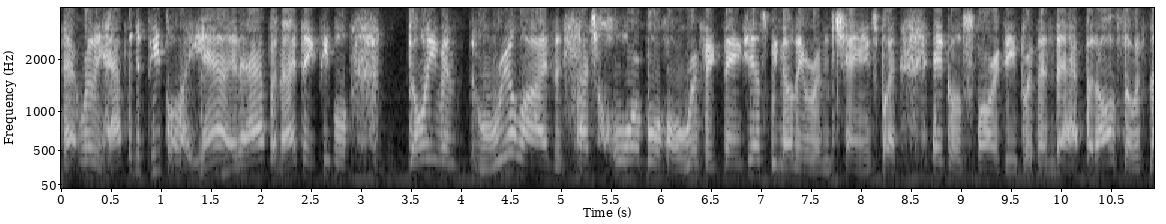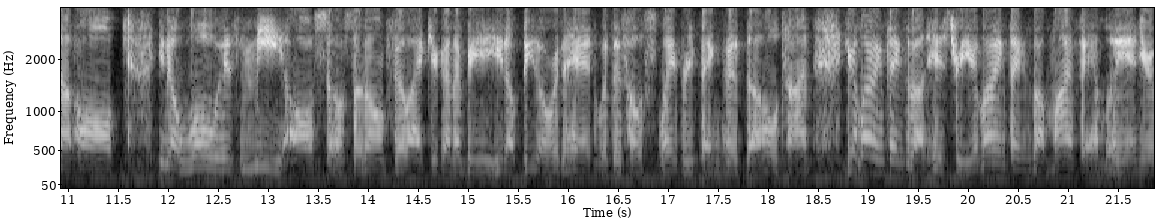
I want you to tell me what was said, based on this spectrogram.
That really happened to people. Like, yeah, it happened. I think people don't even realize it's such horrible, horrific things. Yes, we know they were in chains, but it goes far deeper than that. But also, it's not all, you know, woe is me also. So don't feel like you're going to be, you know, beat over the head with this whole slavery thing the whole time. You're learning things about history. You're learning things about my family, and you're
